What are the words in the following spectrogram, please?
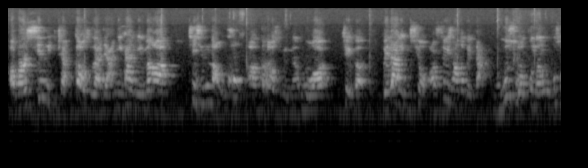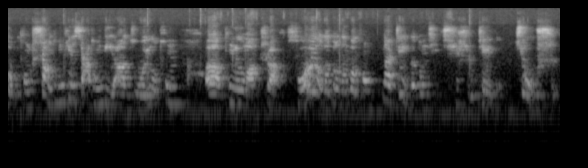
啊，玩心理战，告诉大家，你看你们啊。进行脑控啊！告诉你们，我这个伟大领袖啊，非常的伟大，无所不能，无所不通，上通天，下通地啊，左右通，呃，通流氓是吧？所有的都能够通。那这个东西其实这个就是。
